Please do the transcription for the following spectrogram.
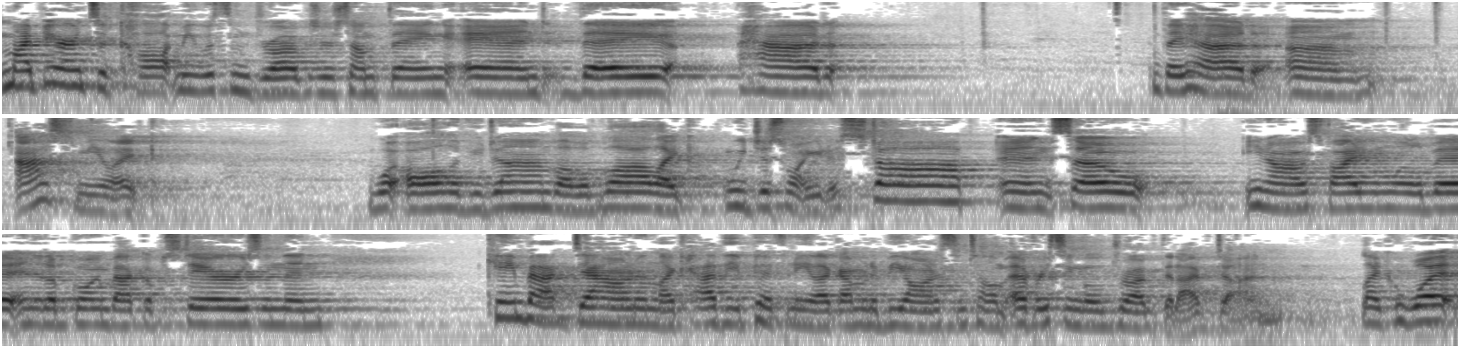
my parents had caught me with some drugs or something, and they had they had um, asked me like, "What all have you done?" Blah blah blah. Like, we just want you to stop. And so, you know, I was fighting a little bit. Ended up going back upstairs, and then came back down and like had the epiphany. Like, I'm going to be honest and tell him every single drug that I've done. Like, what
